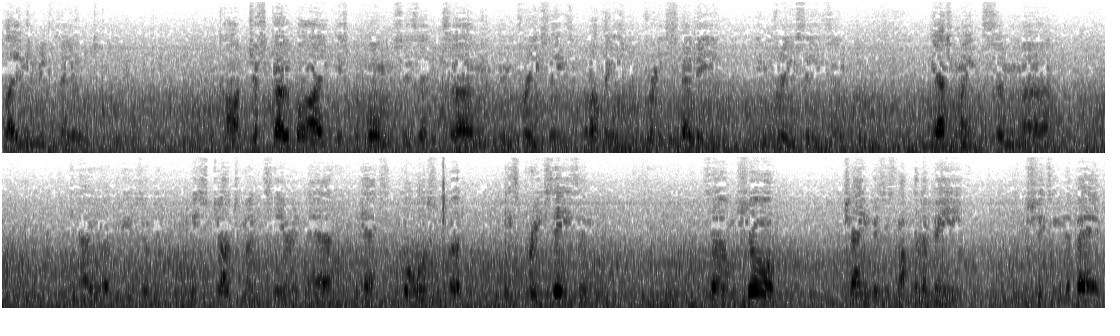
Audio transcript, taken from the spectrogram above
playing in midfield. Can't just go by his performances at um, in pre-season, but I think he's been pretty steady in pre-season. He has made some, uh, you know, a few sort of misjudgments here and there. Yes, of course, but it's pre-season, so I'm sure Chambers is not going to be shitting the bed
